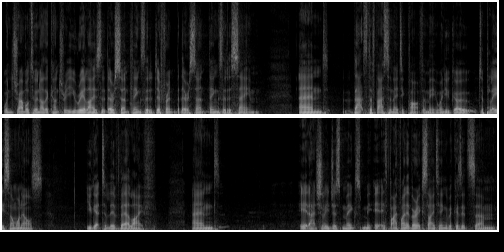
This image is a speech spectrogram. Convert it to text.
when you travel to another country, you realize that there are certain things that are different, but there are certain things that are same. And that's the fascinating part for me. When you go to play someone else, you get to live their life. And it actually just makes me, it, I find it very exciting because it's, um,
